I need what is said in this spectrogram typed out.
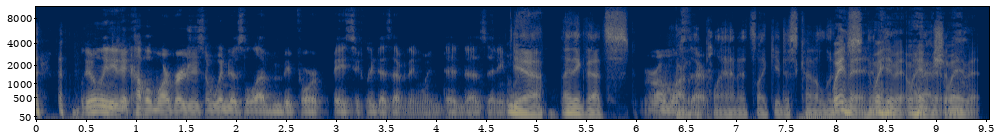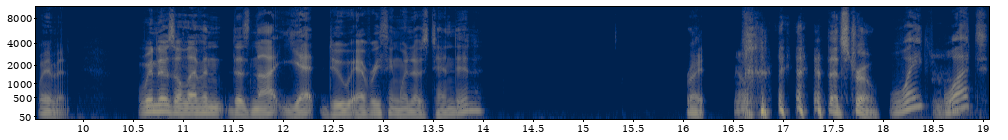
we only need a couple more versions of Windows 11 before it basically does everything Windows does anyway. Yeah, I think that's We're part almost of the plan. It's like you just kind of lose. Wait a minute. Wait a minute. Wait a minute. Wait a minute. Wait a minute. Windows 11 does not yet do everything Windows 10 did. Right. No? That's true. Wait, Mhm. what?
